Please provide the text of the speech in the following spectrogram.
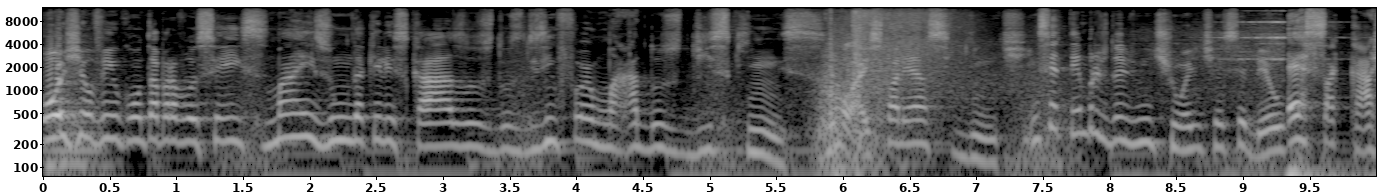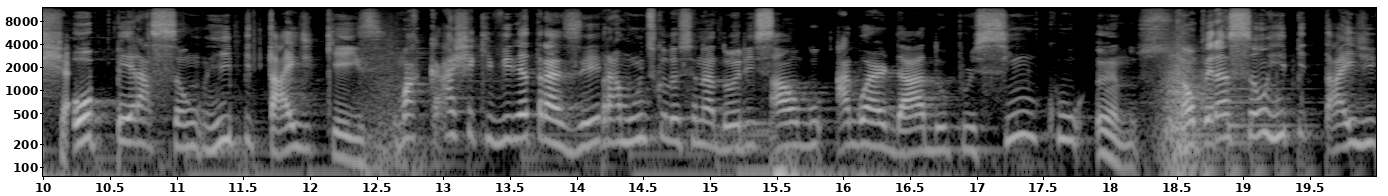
Hoje eu venho contar pra vocês mais um daqueles casos dos desinformados de skins. Vamos lá, a história é a seguinte. Em setembro de 2021 a gente recebeu essa caixa, Operação Riptide Case. Uma caixa que viria trazer para muitos colecionadores algo aguardado por 5 anos. Na Operação Riptide,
